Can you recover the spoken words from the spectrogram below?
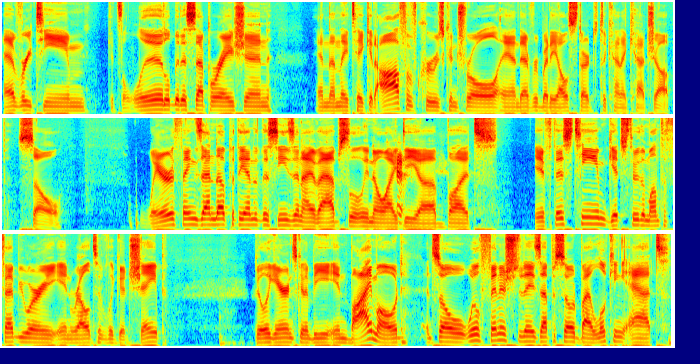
every team gets a little bit of separation and then they take it off of cruise control and everybody else starts to kind of catch up. So where things end up at the end of the season, I have absolutely no idea, but if this team gets through the month of February in relatively good shape, Billy Guerin's going to be in buy mode. And so we'll finish today's episode by looking at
